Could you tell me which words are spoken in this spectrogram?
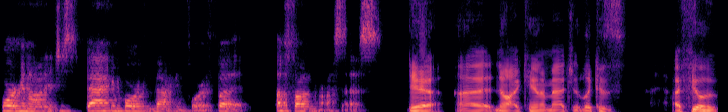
working on it, just back and forth and back and forth, but a fun process. Yeah. Uh, no, I can't imagine. Like, because I feel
